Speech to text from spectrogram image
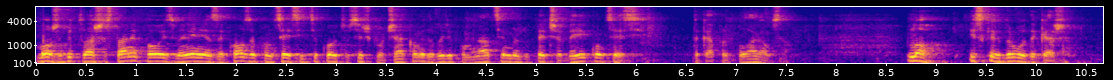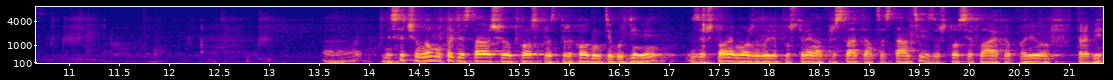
Може би това ще стане по изменения закон за концесиите, който всички очакваме да бъде комбинация между ПЧБ и концесии. Така предполагам съм. Но, исках друго да кажа. Мисля, че много пъти ставаше въпрос през преходните години, защо не може да бъде построена престателната станция и защо се влагаха пари в тръби.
